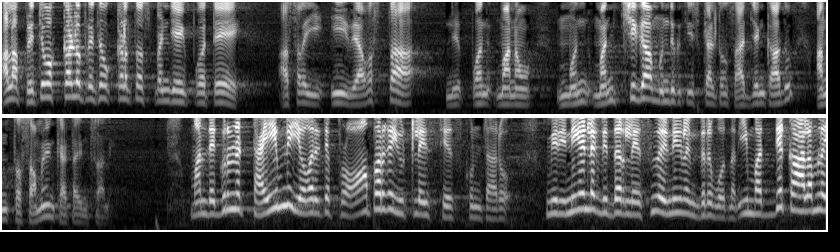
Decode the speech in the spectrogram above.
అలా ప్రతి ఒక్కళ్ళు ప్రతి ఒక్కళ్ళతో స్పెండ్ చేయకపోతే అసలు ఈ ఈ వ్యవస్థ మనం మంచిగా ముందుకు తీసుకెళ్ళటం సాధ్యం కాదు. అంత సమయం కేటాయించాలి. మన దగ్గర ఉన్న టైంని ఎవరైతే ప్రాపర్గా యూటిలైజ్ చేసుకుంటారో మీరు ఎన్ని గంటలకు నిద్ర లేస్తున్నారు ఎన్ని గంటలకు నిద్రపోతున్నారు ఈ మధ్య కాలంలో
